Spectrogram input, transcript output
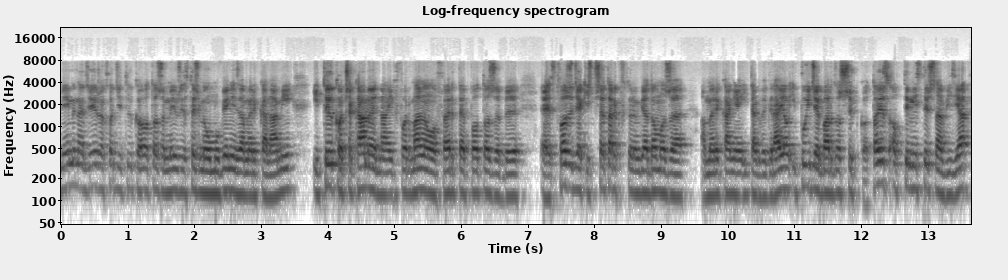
miejmy nadzieję, że chodzi tylko o to, że my już jesteśmy umówieni z Amerykanami i tylko czekamy na ich formalną ofertę po to, żeby e, stworzyć jakiś przetarg, w którym wiadomo, że Amerykanie i tak wygrają i pójdzie bardzo szybko. To jest optymistyczna wizja.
